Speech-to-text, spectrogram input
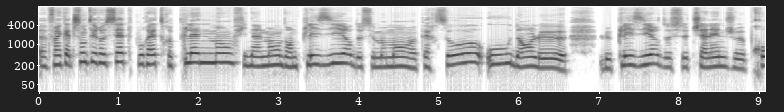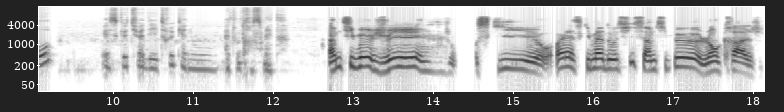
enfin, quelles sont tes recettes pour être pleinement finalement dans le plaisir de ce moment perso ou dans le le plaisir de ce challenge pro? Est-ce que tu as des trucs à nous à nous transmettre? Un petit peu, je vais, ce qui, ouais, ce qui m'aide aussi, c'est un petit peu l'ancrage.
